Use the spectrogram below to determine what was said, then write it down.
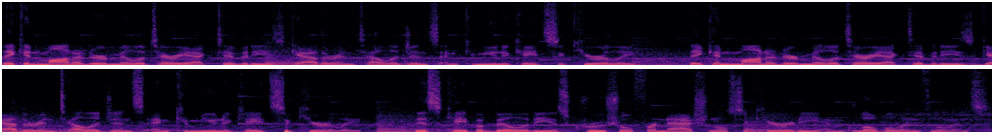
They can monitor military activities, gather intelligence, and communicate securely. They can monitor military activities, gather intelligence, and communicate securely. This capability is crucial for national security and global influence.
